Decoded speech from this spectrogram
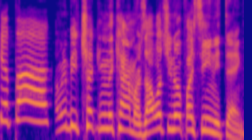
good luck. I'm gonna be checking the cameras. I'll let you know if I see anything.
